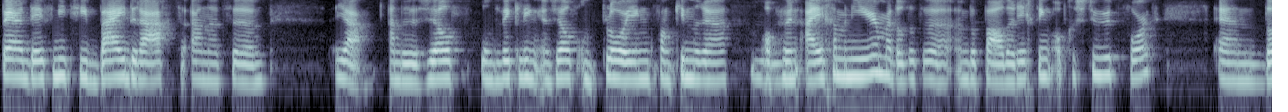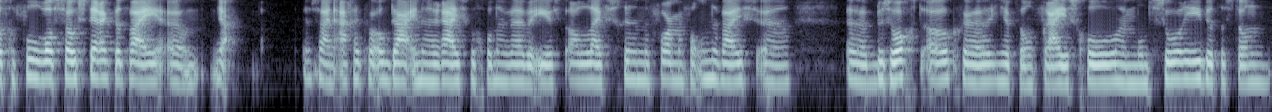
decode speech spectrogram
per definitie bijdraagt aan, het, eh, ja, aan de zelfontwikkeling en zelfontplooiing van kinderen op hun eigen manier, maar dat het eh, een bepaalde richting opgestuurd wordt. En dat gevoel was zo sterk dat wij, ehm, ja, we zijn eigenlijk ook daarin een reis begonnen. We hebben eerst allerlei verschillende vormen van onderwijs eh, eh, bezocht ook. Eh, je hebt dan vrije school en Montessori, dat is dan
